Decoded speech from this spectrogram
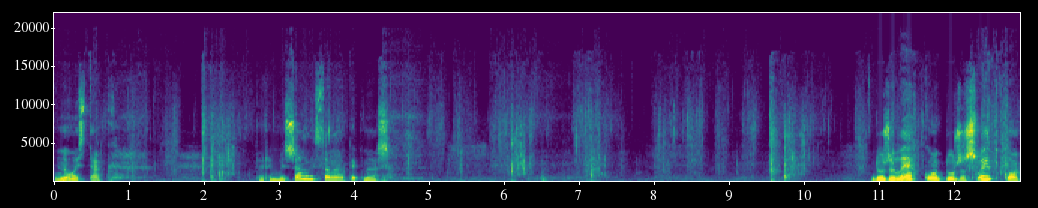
Ну, ось так. Перемішали салатик наш. Дуже легко, дуже швидко.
